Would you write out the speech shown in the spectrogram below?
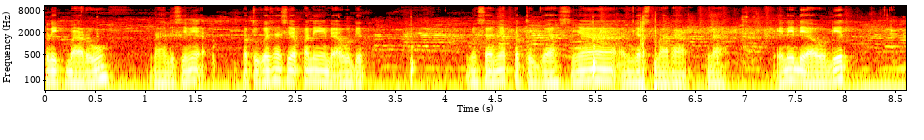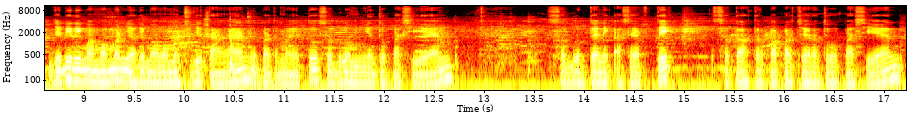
klik baru. Nah, di sini petugasnya siapa nih yang diaudit? Misalnya petugasnya Anjas Marak. Nah, ini diaudit jadi lima momen ya lima momen cuci tangan yang pertama itu sebelum menyentuh pasien sebelum teknik aseptik setelah terpapar cairan tubuh pasien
